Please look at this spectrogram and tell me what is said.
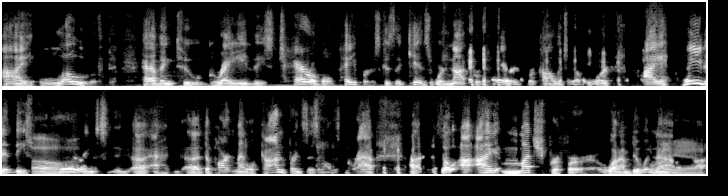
I loathed having to grade these terrible papers because the kids were not prepared for college level work. I hated these oh. boring uh, uh, departmental conferences and all this crap. Uh, so I, I, much prefer what I'm doing now. Yeah.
